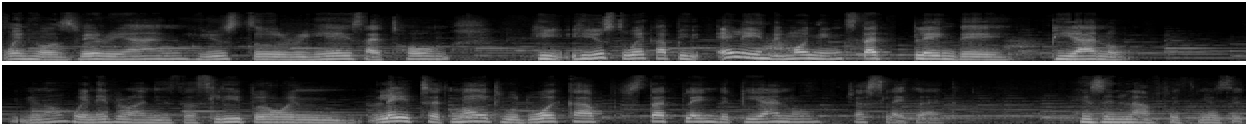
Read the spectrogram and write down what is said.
When he was very young, he used to rehearse at home. He, he used to wake up early in the morning, start playing the piano. You know, when everyone is asleep or when late at night, he would wake up, start playing the piano, just like that. He's in love with music.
